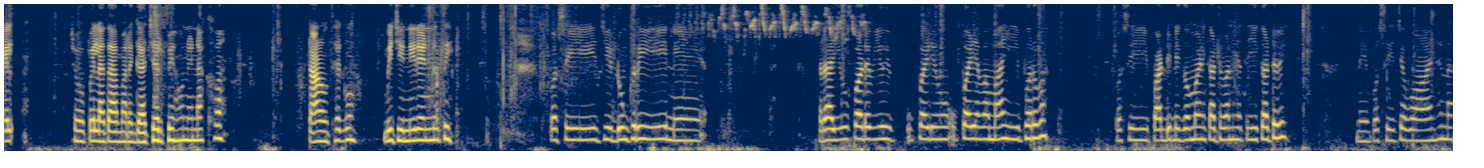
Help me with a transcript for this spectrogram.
પેલ- જો પહેલાં તો અમારે ગાજર ભેહુંને નાખવા ટાણું થઈ ગયું બીજી નિરેણ નથી પછી જે ડુંગળી ને રાઈ ઉપાડવી ઉપાડ્યું, ઉપાડ્યામાં એ ભરવા. પછી પાડીની ગમાણી કાઢવાની હતી એ કાઢવી. ને પછી જવાન હે ને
